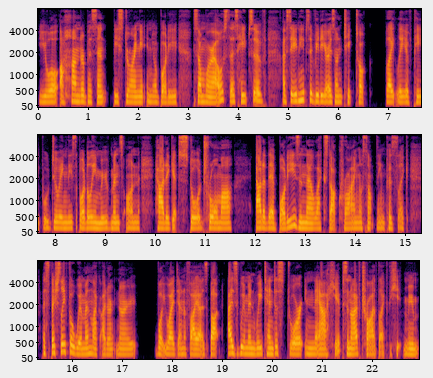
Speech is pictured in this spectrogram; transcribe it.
you will 100% be storing it in your body somewhere else. There's heaps of, I've seen heaps of videos on TikTok lately of people doing these bodily movements on how to get stored trauma out of their bodies and they'll like start crying or something. Cause like, especially for women, like I don't know what you identify as, but as women, we tend to store it in our hips. And I've tried like the hip move,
